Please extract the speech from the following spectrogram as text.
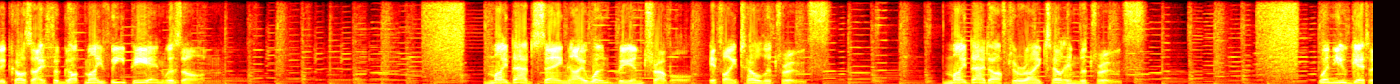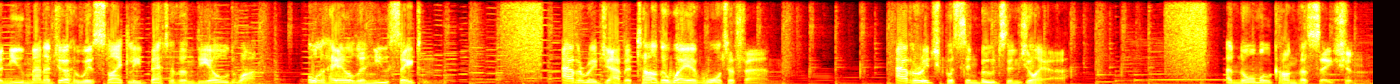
because I forgot my VPN was on. My dad saying I won't be in trouble if I tell the truth. My dad after I tell him the truth. When you get a new manager who is slightly better than the old one. All hail the new Satan. Average avatar the way of water fan. Average puss in boots enjoyer. A normal conversation.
